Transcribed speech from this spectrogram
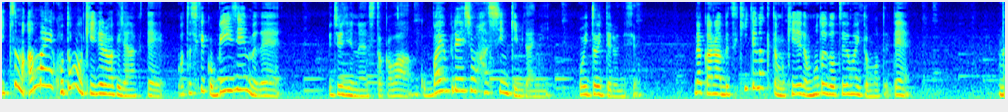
いつもあんまり言葉を聞いてるわけじゃなくて私結構 BGM で宇宙人のやつとかはこうバイブレーション発信機みたいに置いといてるんですよ。だから別に聞いてなくても聞いてても本当にどっちでもいいと思ってて流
